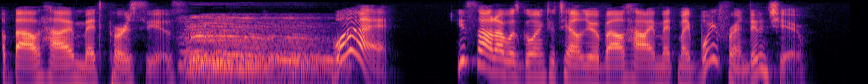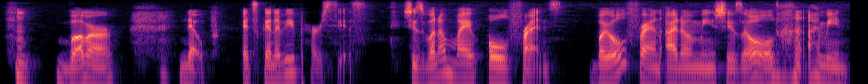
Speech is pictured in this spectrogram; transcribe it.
About how I met Perseus. Hmm. What? You thought I was going to tell you about how I met my boyfriend, didn't you? Hmm, bummer. Nope, it's gonna be Perseus. She's one of my old friends. By old friend, I don't mean she's old. I mean,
